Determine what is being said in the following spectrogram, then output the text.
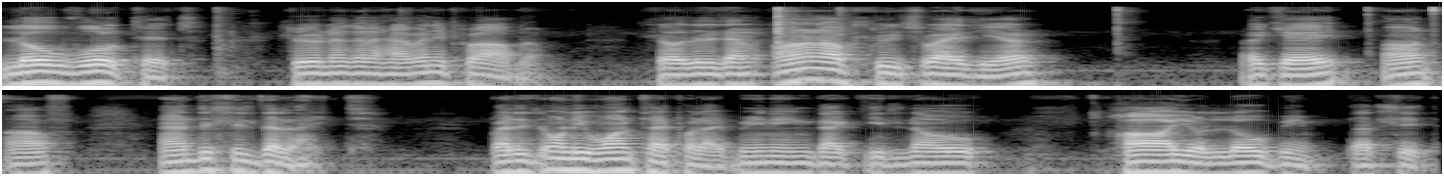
low voltage, so you're not gonna have any problem. So there's an on and off switch right here. Okay, on, off, and this is the light. But it's only one type of light, meaning that it's no high or low beam. That's it.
